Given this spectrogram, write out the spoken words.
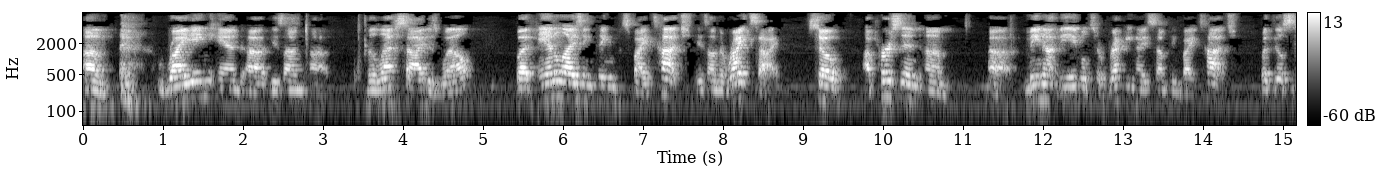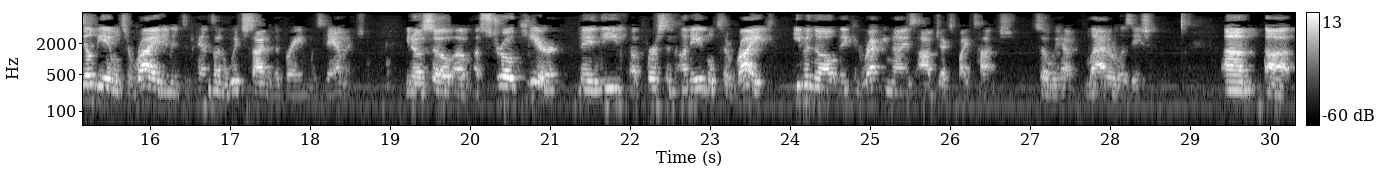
Um, writing and uh, is on uh, the left side as well, but analyzing things by touch is on the right side. So a person um, uh, may not be able to recognize something by touch, but they'll still be able to write, and it depends on which side of the brain was damaged. You know, so a, a stroke here may leave a person unable to write, even though they can recognize objects by touch. So we have lateralization. Um, uh,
